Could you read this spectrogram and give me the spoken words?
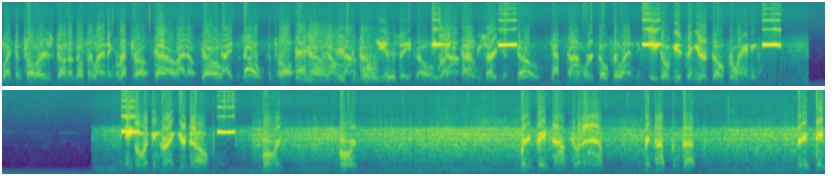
Okay, all flight controllers, gonna go for landing. Retro. Go. Fido. Go. Guidance. Go. Control. And, go. uh, Telcom. control Go. assist. GNC. Go. EECOM. Roger, copy. Go. Surgeon. Go. Capcom, we're go for landing. Eagle Houston, you're a go for landing. Eagle looking great, you're go. Forward. Forward. 30 feet down, two and a half. Picking up some dust. 30 feet,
